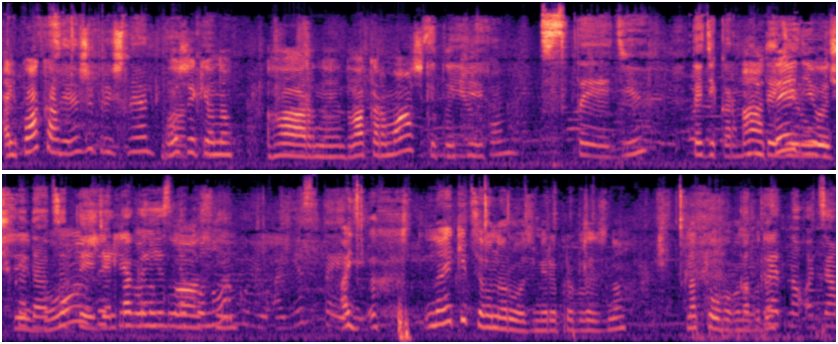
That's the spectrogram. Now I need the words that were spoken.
Альпака? Це вже прийшли альпаки. Боже, яке воно гарне. Два кармашки такі. З теді. Теді карман, А, теді, теді ручка. оці. Да, Боже, це теді. Альпака є з а є з А теді. х, на які це воно розміри приблизно? На кого вона буде? Конкретно оця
